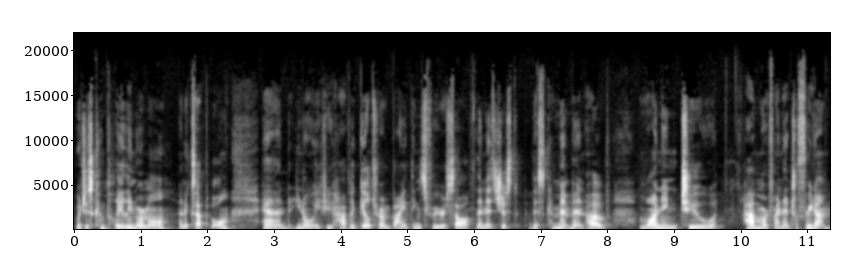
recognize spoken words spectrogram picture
which is completely normal and acceptable. And, you know, if you have the guilt around buying things for yourself, then it's just this commitment of wanting to have more financial freedom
